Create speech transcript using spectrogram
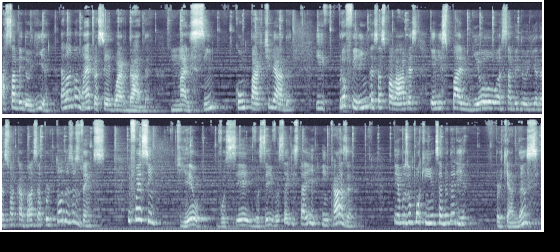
a sabedoria, ela não é para ser guardada, mas sim compartilhada. E proferindo essas palavras, ele espalhou a sabedoria da sua cabaça por todos os ventos. E foi assim que eu, você e você e você que está aí em casa temos um pouquinho de sabedoria, porque a Nancy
